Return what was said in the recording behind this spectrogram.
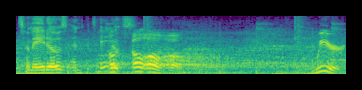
tomatoes and Oh, potatoes. oh, oh, oh. oh. Weird.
